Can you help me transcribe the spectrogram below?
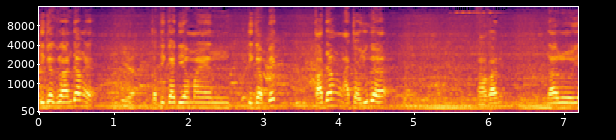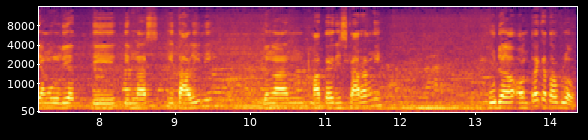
tiga gelandang ya. Iya. Ketika dia main tiga back kadang ngaco juga. Nah kan. Lalu yang lu lihat di timnas Italia nih dengan materi sekarang nih udah on track atau belum?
